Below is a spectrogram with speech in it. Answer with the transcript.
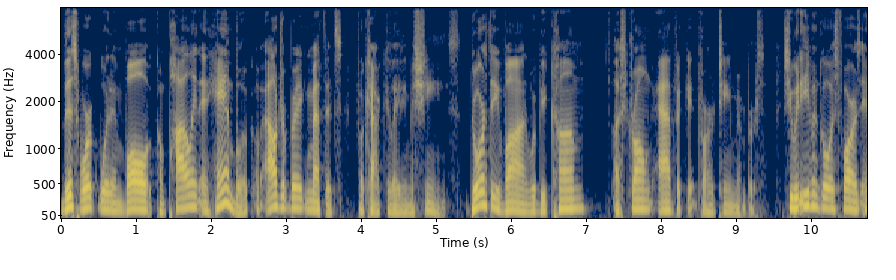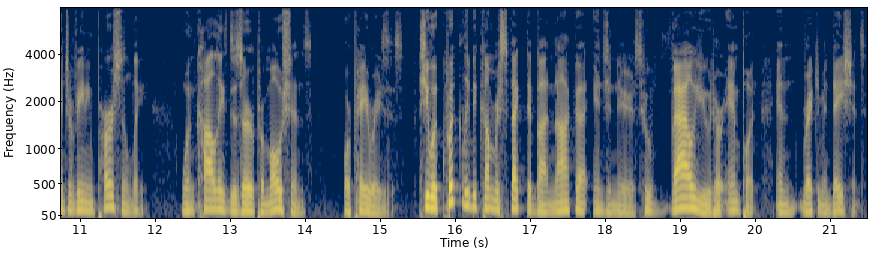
This work would involve compiling a handbook of algebraic methods for calculating machines. Dorothy Vaughan would become a strong advocate for her team members. She would even go as far as intervening personally when colleagues deserved promotions or pay raises. She would quickly become respected by NACA engineers who valued her input and recommendations.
